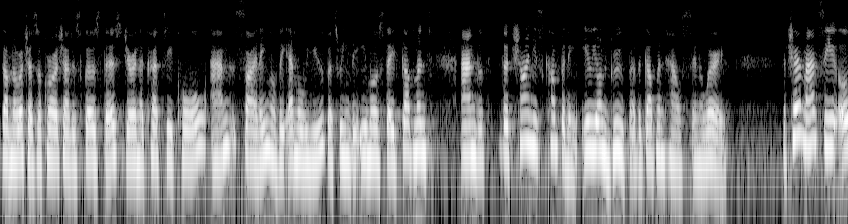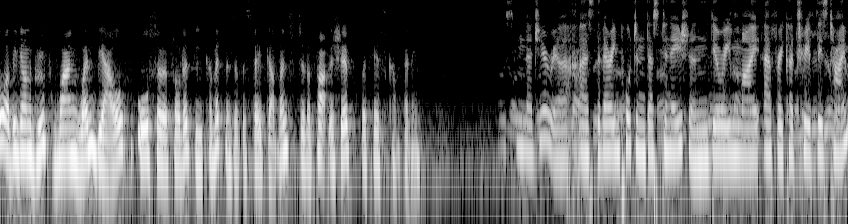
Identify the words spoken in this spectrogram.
Governor Rochas Okorocha disclosed this during a courtesy call and signing of the MOU between the Imo State government and the Chinese company Elion Group at the Government House in Owerri. The chairman CEO of Elion Group, Wang Wenbiao, also applauded the commitment of the state government to the partnership with his company. Nigeria as the very important destination during my Africa trip this time.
